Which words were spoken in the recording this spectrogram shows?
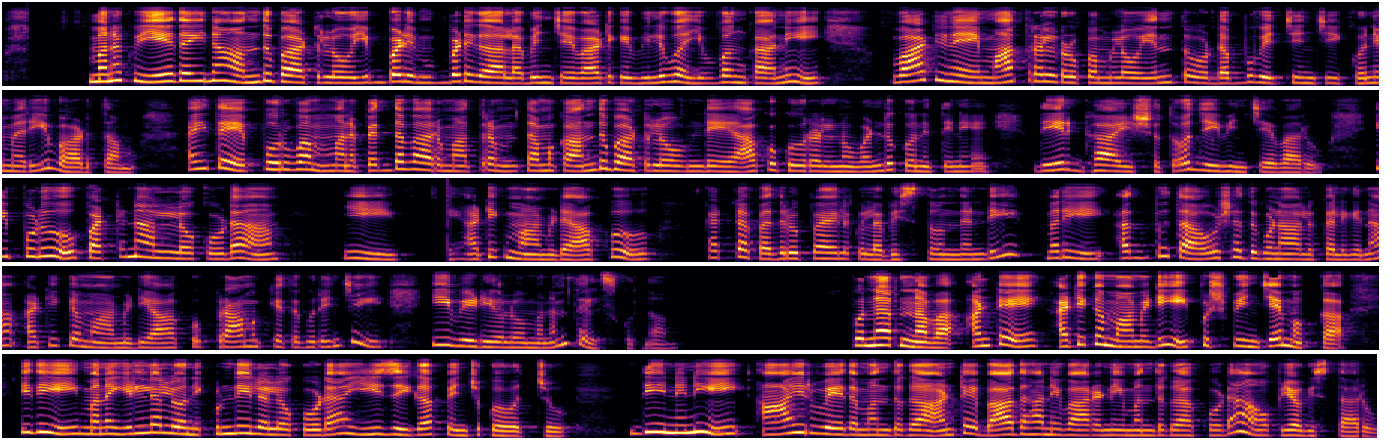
మనకు ఏదైనా అందుబాటులో ఇబ్బడి ముబ్బడిగా లభించే వాటికి విలువ ఇవ్వం కానీ వాటినే మాత్రల రూపంలో ఎంతో డబ్బు వెచ్చించి కొని మరీ వాడుతాము. అయితే పూర్వం మన పెద్దవారు మాత్రం తమకు అందుబాటులో ఉండే ఆకుకూరలను వండుకొని తినే దీర్ఘాయుష్తో జీవించేవారు. ఇప్పుడు పట్టణాలలో కూడా ఈ అటిక మామిడి ఆకు కట్ట పది రూపాయలకు లభిస్తోందండి. మరి అద్భుత ఔషధ గుణాలు కలిగిన అటిక మామిడి ఆకు ప్రాముఖ్యత గురించి ఈ వీడియోలో మనం తెలుసుకుందాం. పునర్నవ అంటే అటిక మామిడి పుష్పించే మొక్క. ఇది మన ఇళ్ళలోని కుండీలలో కూడా ఈజీగా పెంచుకోవచ్చు. దీనిని ఆయుర్వేద మందుగా అంటే బాధ నివారణి మందుగా కూడా ఉపయోగిస్తారు.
